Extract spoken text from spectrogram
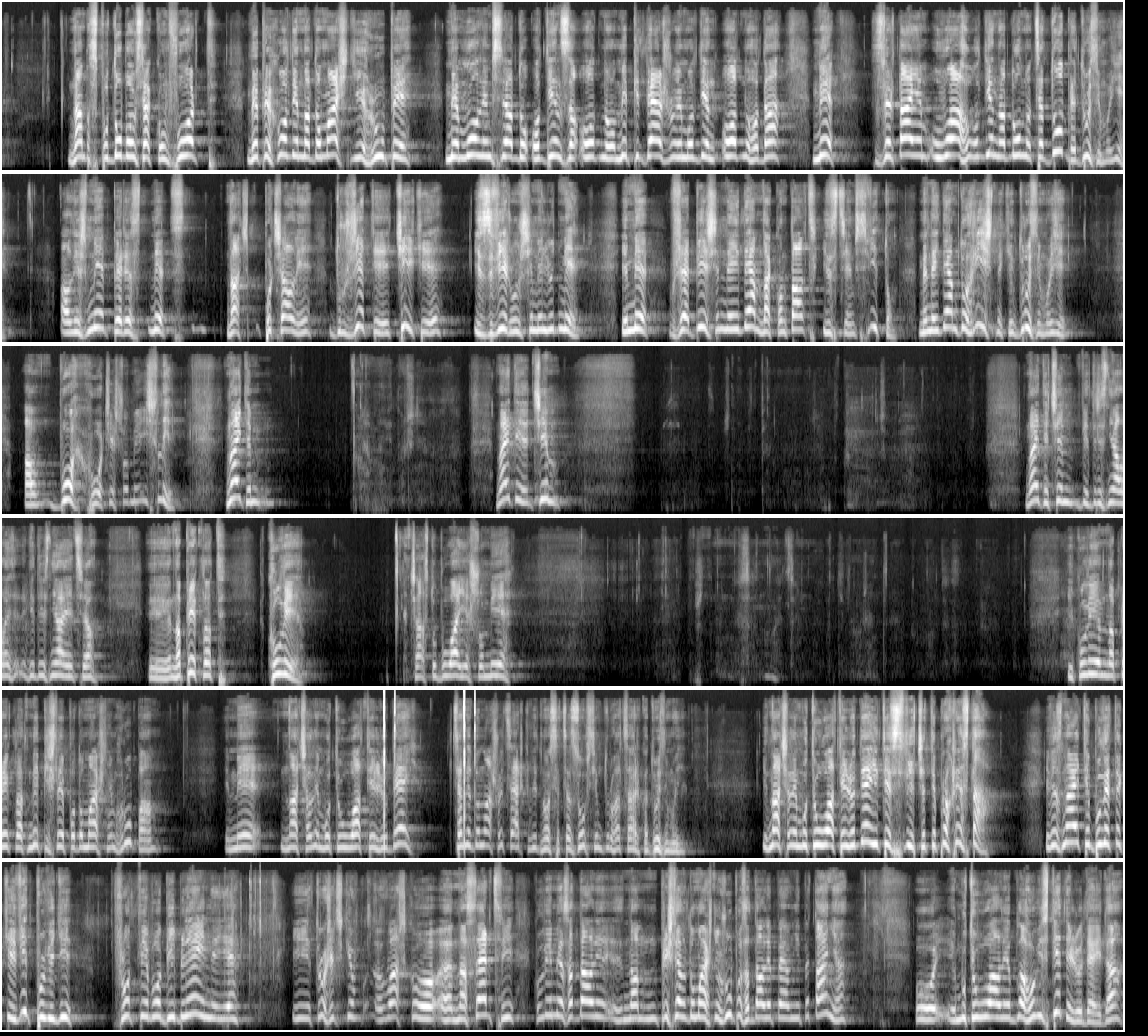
нам сподобався комфорт, Ми приходимо на домашні групи, ми молимося до один за одного, ми піддержуємо один одного, да? ми звертаємо увагу один на одного. Це добре, друзі мої. Але ж ми, перес... ми почали дружити тільки із віруючими людьми. І ми вже більше не йдемо на контакт із цим світом. Ми не йдемо до грішників, друзі мої. А Бог хоче, щоб ми йшли. Знаєте, знаєте, чим. Знаєте, чим відрізняється, е, наприклад, коли часто буває, що ми І коли, наприклад, ми пішли по домашнім групам, і ми почали мотивувати людей, це не до нашої церкви відноситься, це зовсім друга церква, друзі мої. І почали мотивувати людей йти свідчити про Христа. І ви знаєте, були такі відповіді противобіблійні і трошечки важко е, на серці, коли ми задали, нам прийшли на домашню групу, задали певні питання, о, і мотивували благовістити людей. Да?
